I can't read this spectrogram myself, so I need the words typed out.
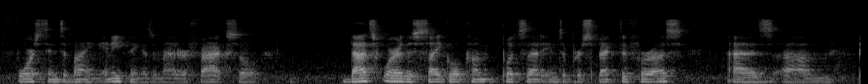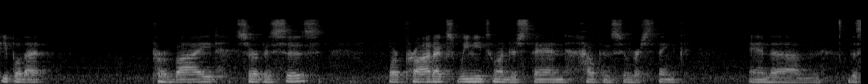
forced into buying anything. As a matter of fact, so that's where the cycle come, puts that into perspective for us as um, people that provide services or products. We need to understand how consumers think, and um, the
